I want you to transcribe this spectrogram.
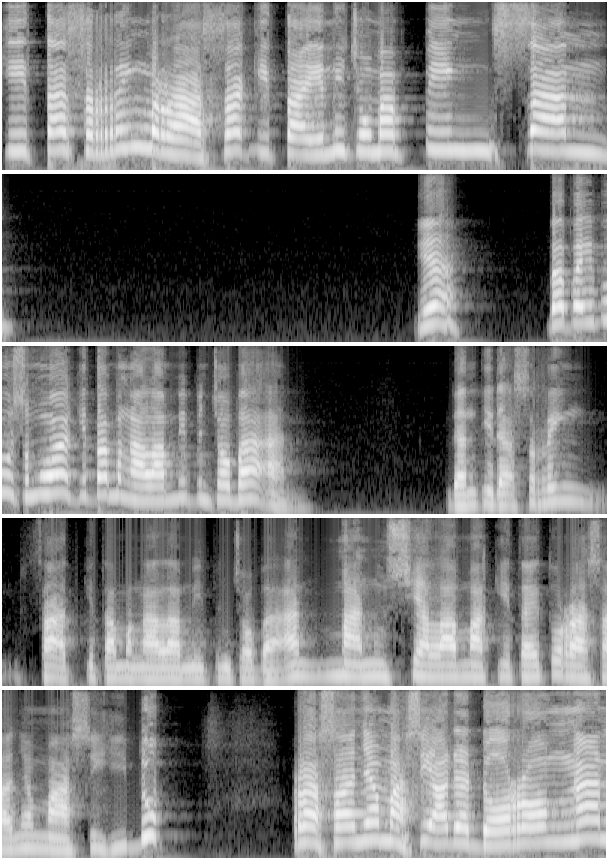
kita sering merasa kita ini cuma pingsan. Ya, Bapak Ibu semua kita mengalami pencobaan. Dan tidak sering saat kita mengalami pencobaan, manusia lama kita itu rasanya masih hidup. Rasanya masih ada dorongan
